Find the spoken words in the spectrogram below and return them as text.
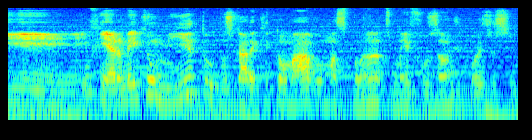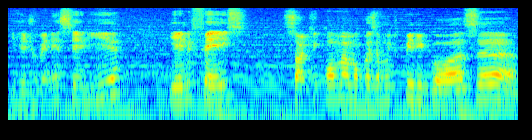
que, enfim, era meio que um mito dos caras que tomavam umas plantas, uma infusão de coisas assim que rejuvenesceria, e ele fez. Só que como é uma coisa muito perigosa,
